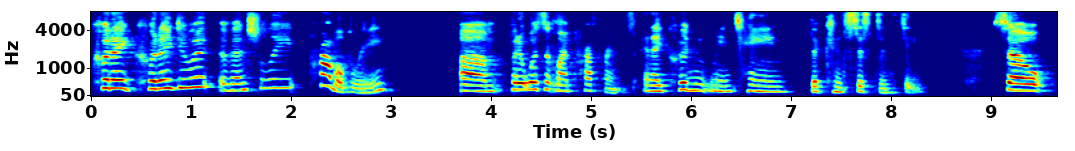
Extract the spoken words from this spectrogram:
could I, could I do it eventually? Probably. Um, but it wasn't my preference and I couldn't maintain the consistency. So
